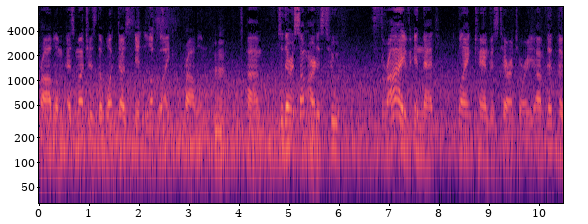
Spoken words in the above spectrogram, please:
problem as much as the what does it look like problem. Um, so there are some artists who thrive in that blank canvas territory. Uh, the, the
